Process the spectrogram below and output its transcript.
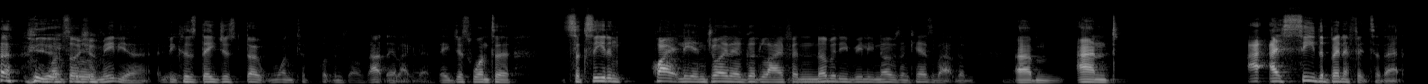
Yeah, on social media because they just don't want to put themselves out there like that. They just want to succeed and quietly enjoy their good life and nobody really knows and cares about them. Um, and I, I see the benefit to that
